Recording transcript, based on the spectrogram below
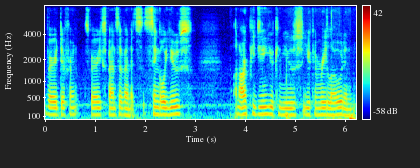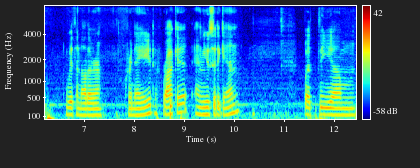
very different. It's very expensive and it's single use. An RPG you can use you can reload and with another grenade rocket and use it again. But the um,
